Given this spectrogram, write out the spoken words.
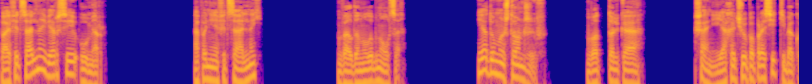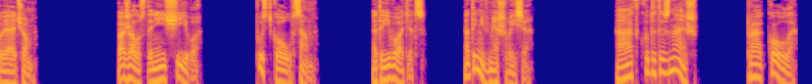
По официальной версии умер. А по неофициальной? Велдон улыбнулся. Я думаю, что он жив. Вот только... Шани, я хочу попросить тебя кое о чем. Пожалуйста, не ищи его. Пусть Коул сам. Это его отец. А ты не вмешивайся. А откуда ты знаешь про Коула?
